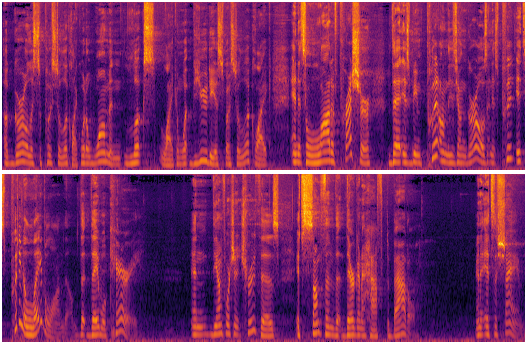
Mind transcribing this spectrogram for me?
a girl is supposed to look like, what a woman looks like, and what beauty is supposed to look like. And it's a lot of pressure that is being put on these young girls, and it's, put, it's putting a label on them that they will carry. And the unfortunate truth is, it's something that they're going to have to battle. And it's a shame.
